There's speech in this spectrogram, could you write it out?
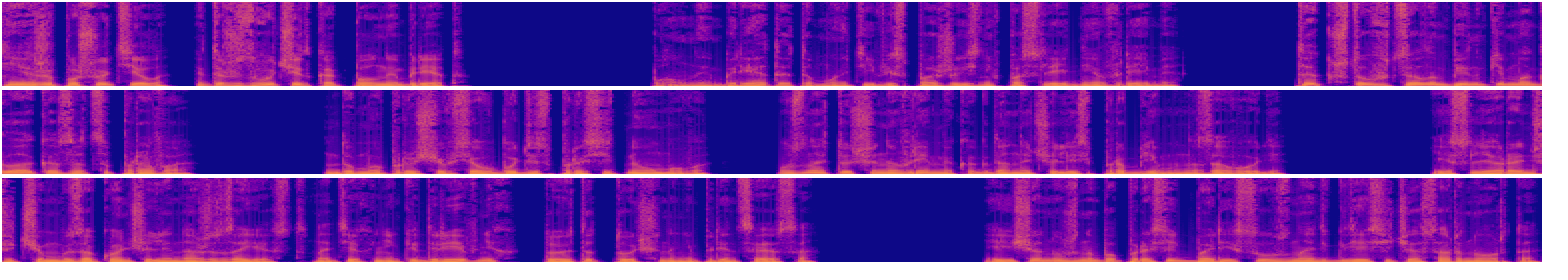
«Я же пошутила, это же звучит как полный бред». «Полный бред — это мой девиз по жизни в последнее время. Так что в целом Пинки могла оказаться права. Думаю, проще всего будет спросить Наумова, узнать точное время, когда начались проблемы на заводе. Если раньше, чем мы закончили наш заезд на технике древних, то это точно не принцесса. И еще нужно попросить Бориса узнать, где сейчас Арнорта.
